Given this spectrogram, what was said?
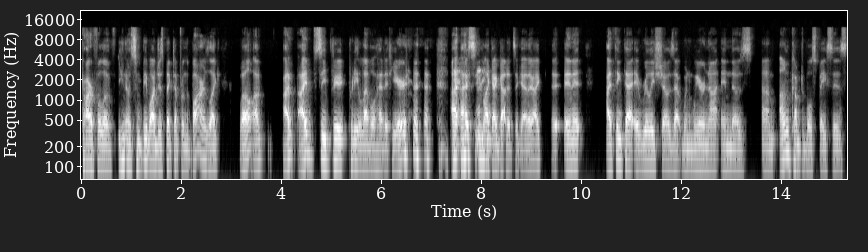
car full of, you know, some people I just picked up from the bars, like, well, I'm, I I seem pretty level headed here. I, I seem like I got it together. I and it I think that it really shows that when we are not in those um, uncomfortable spaces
